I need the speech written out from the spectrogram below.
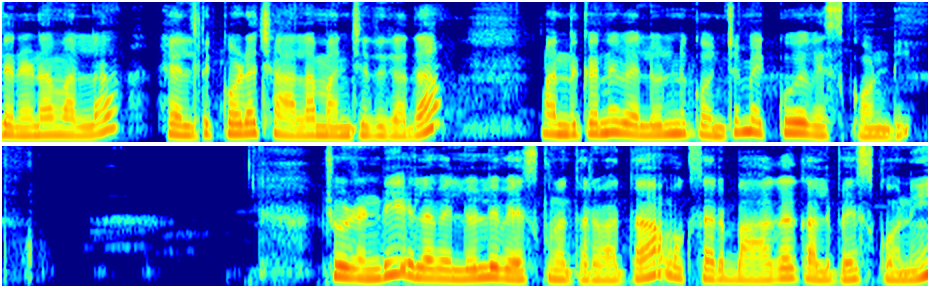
తినడం వల్ల హెల్త్కి కూడా చాలా మంచిది కదా. అందుకని వెల్లుల్లిని కొంచెం ఎక్కువ వేసుకోండి. చూడండి ఇలా వెల్లుల్లి వేసుకున్న తర్వాత ఒకసారి బాగా కలిపేసుకొని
